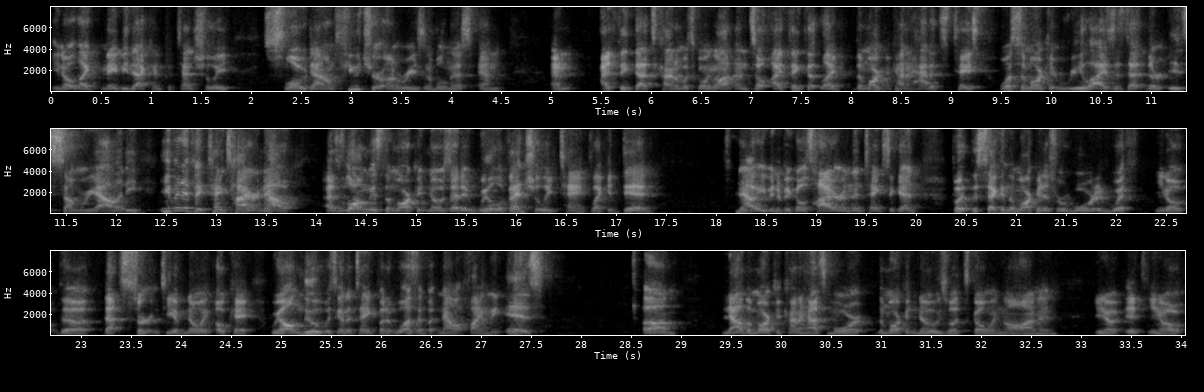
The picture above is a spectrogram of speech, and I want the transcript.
You know, like maybe that can potentially slow down future unreasonableness and and I think that's kind of what's going on. And so I think that like the market kind of had its taste. Once the market realizes that there is some reality, even if it tanks higher now, as long as the market knows that it will eventually tank like it did now, even if it goes higher and then tanks again. But the second the market is rewarded with, you know, the that certainty of knowing, okay, we all knew it was going to tank, but it wasn't, but now it finally is. Um, now the market kind of has more the market knows what's going on and you know it you know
